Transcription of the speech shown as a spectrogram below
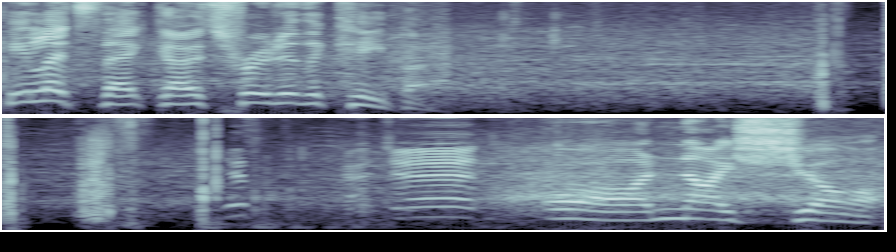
He lets that go through to the keeper. Yep, catch it. Oh, nice shot.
